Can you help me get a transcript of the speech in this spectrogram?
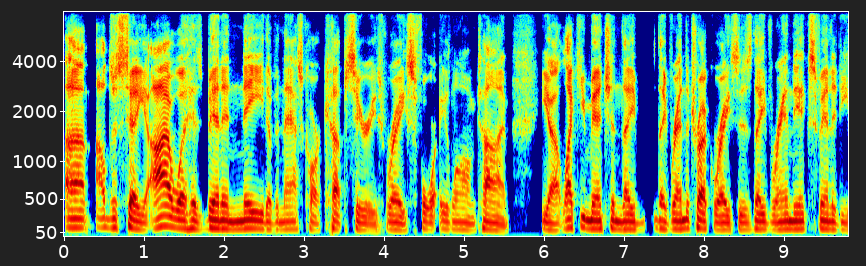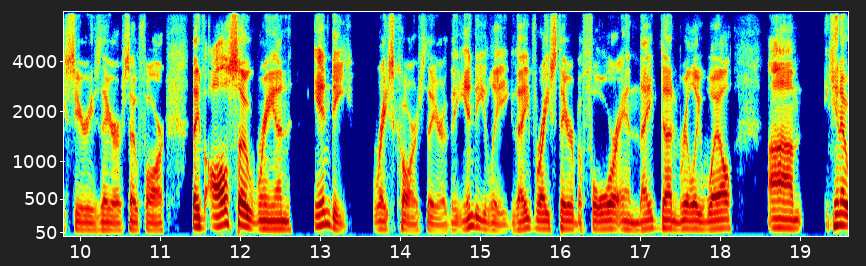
um, I'll just tell you, Iowa has been in need of a NASCAR Cup Series race for a long time. Yeah, like you mentioned, they've they've ran the truck races, they've ran the Xfinity Series there so far. They've also ran Indy race cars there, the Indy League. They've raced there before and they've done really well. Um, you know,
